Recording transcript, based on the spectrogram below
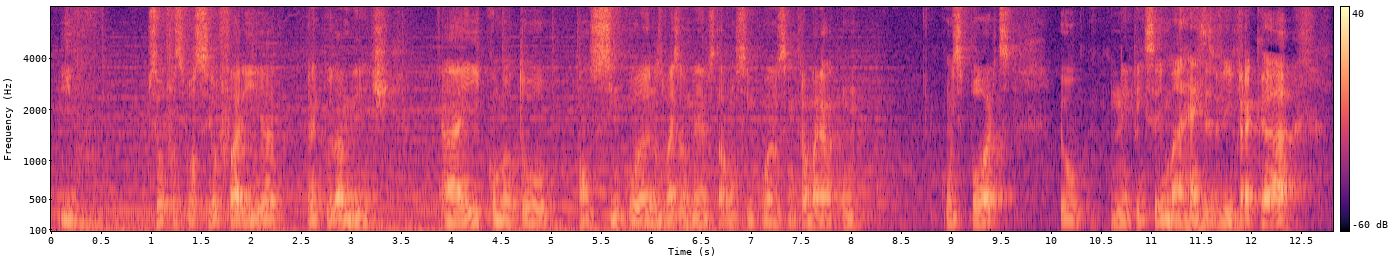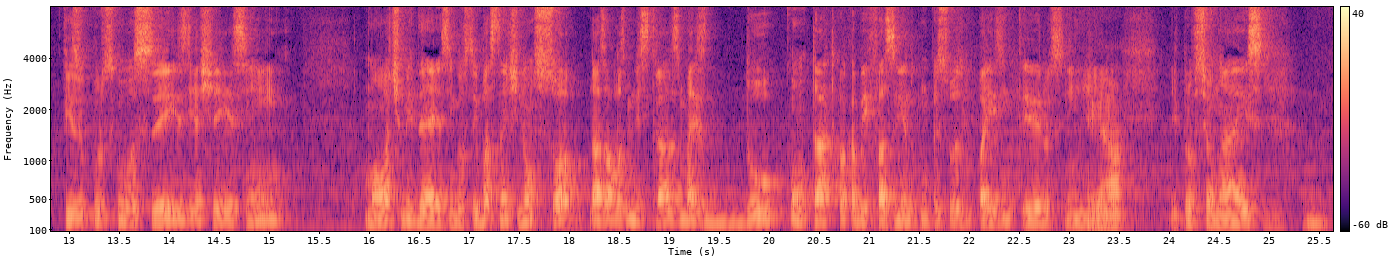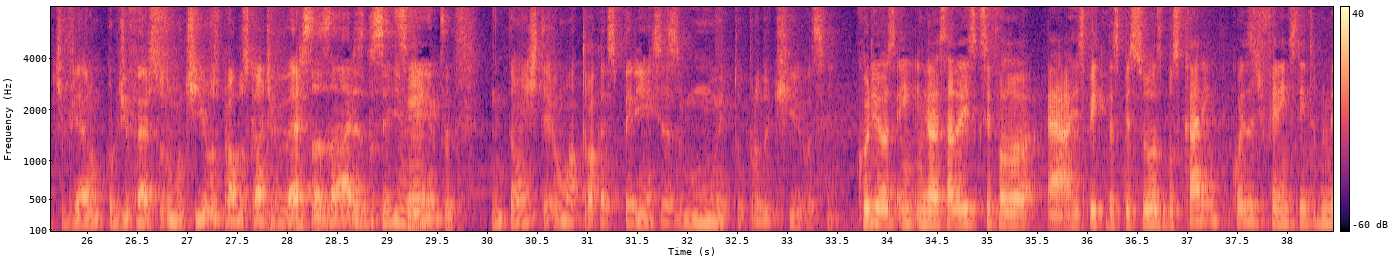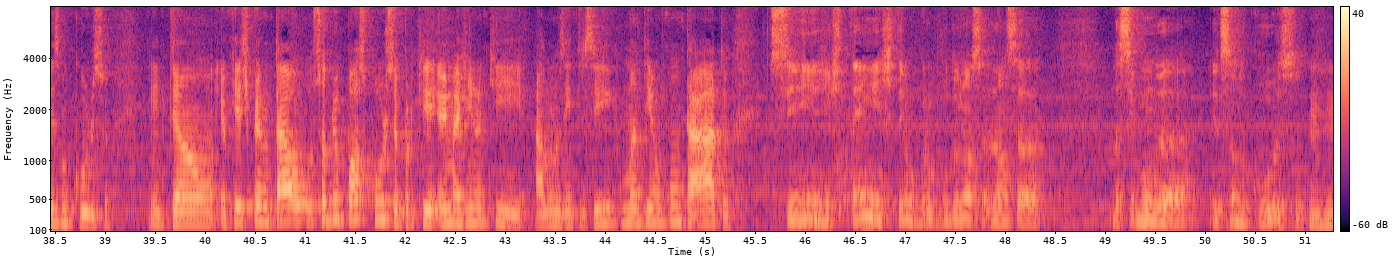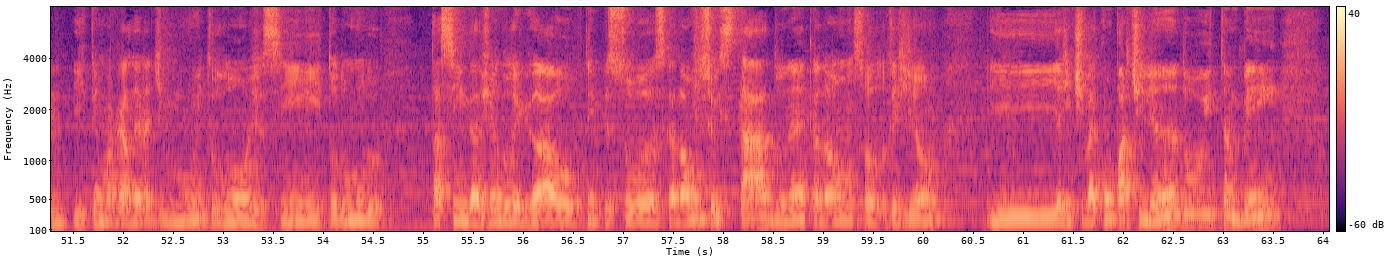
e se eu fosse você eu faria tranquilamente. Aí, como eu tô há uns 5 anos mais ou menos, estava uns 5 anos sem trabalhar com, com esportes, eu nem pensei mais, vim pra cá, fiz o curso com vocês e achei assim uma ótima ideia. Assim, gostei bastante não só das aulas ministradas, mas do contato que eu acabei fazendo com pessoas do país inteiro, assim, de, de profissionais que vieram por diversos motivos para buscar diversas áreas do segmento. Então a gente teve uma troca de experiências muito produtiva, assim. Curioso, en- engraçado é isso que você falou é, a respeito das pessoas buscarem coisas diferentes dentro do mesmo curso. Então, eu queria te perguntar sobre o pós-curso, porque eu imagino que alunos entre si mantenham contato. Sim, a gente tem, a gente tem o grupo do nossa, da nossa da segunda edição do curso. E tem uma galera de muito longe assim, e todo mundo tá se engajando legal, tem pessoas, cada um no seu estado, né, cada um na sua região. E a gente vai compartilhando e também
